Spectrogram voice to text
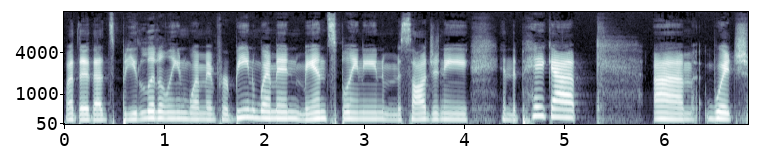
whether that's belittling women for being women, mansplaining, misogyny in the pay gap. Um, which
